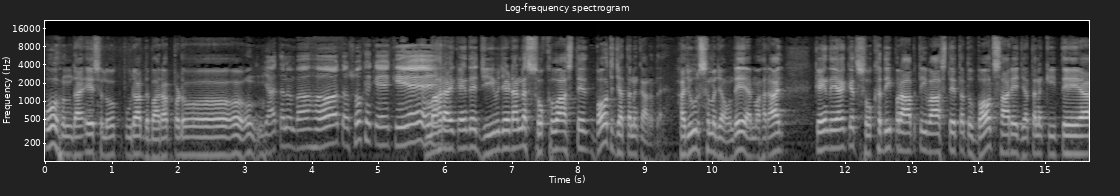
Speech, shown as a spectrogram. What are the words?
ਉਹ ਹੁੰਦਾ ਇਹ ਸ਼ਲੋਕ ਪੂਰਾ ਦੁਬਾਰਾ ਪੜੋ। ਜਤਨ ਬਹੁਤ ਸੁਖ ਕੇ ਕੀਏ। ਮਹਾਰਾਜ ਕਹਿੰਦੇ ਜੀਵ ਜਿਹੜਾ ਨਾ ਸੁਖ ਵਾਸਤੇ ਬਹੁਤ ਯਤਨ ਕਰਦਾ ਹੈ। ਹਜੂਰ ਸਮਝਾਉਂਦੇ ਆ ਮਹਾਰਾਜ ਕਹਿੰਦੇ ਆ ਕਿ ਸੁਖ ਦੀ ਪ੍ਰਾਪਤੀ ਵਾਸਤੇ ਤਾਂ ਤੂੰ ਬਹੁਤ ਸਾਰੇ ਯਤਨ ਕੀਤੇ ਆ।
